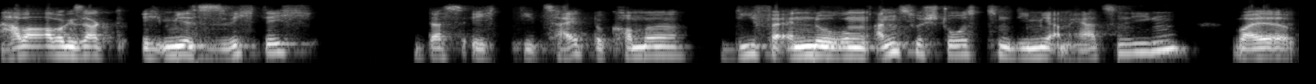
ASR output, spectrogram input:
Habe aber gesagt, ich, mir ist es wichtig, dass ich die Zeit bekomme, die Veränderungen anzustoßen, die mir am Herzen liegen. Weil,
